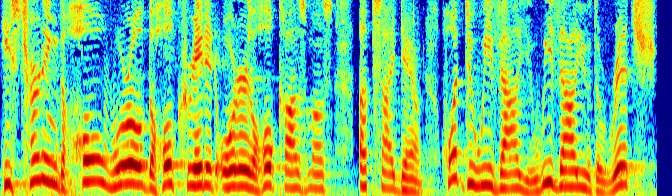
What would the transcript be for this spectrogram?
He's turning the whole world, the whole created order, the whole cosmos upside down. What do we value? We value the rich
